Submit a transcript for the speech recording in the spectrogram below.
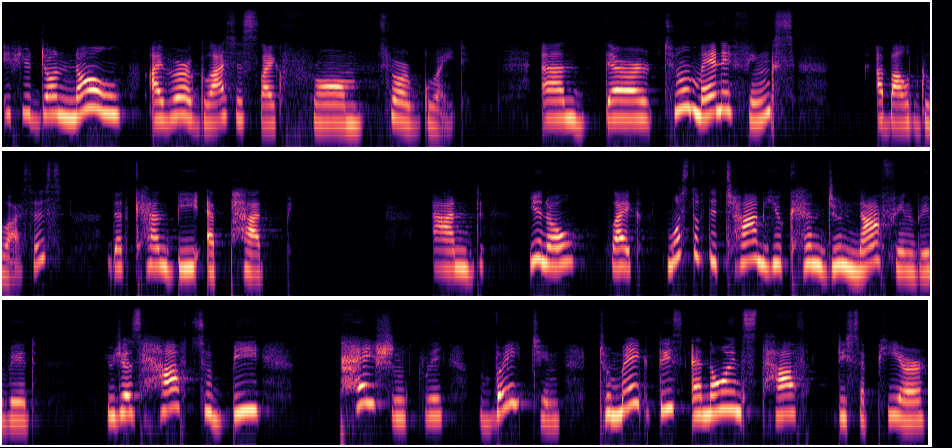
if you don't know, I wear glasses like from third grade. And there are too many things about glasses that can be a pet. And you know, like most of the time you can do nothing with it. You just have to be patiently waiting to make this annoying stuff disappear.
